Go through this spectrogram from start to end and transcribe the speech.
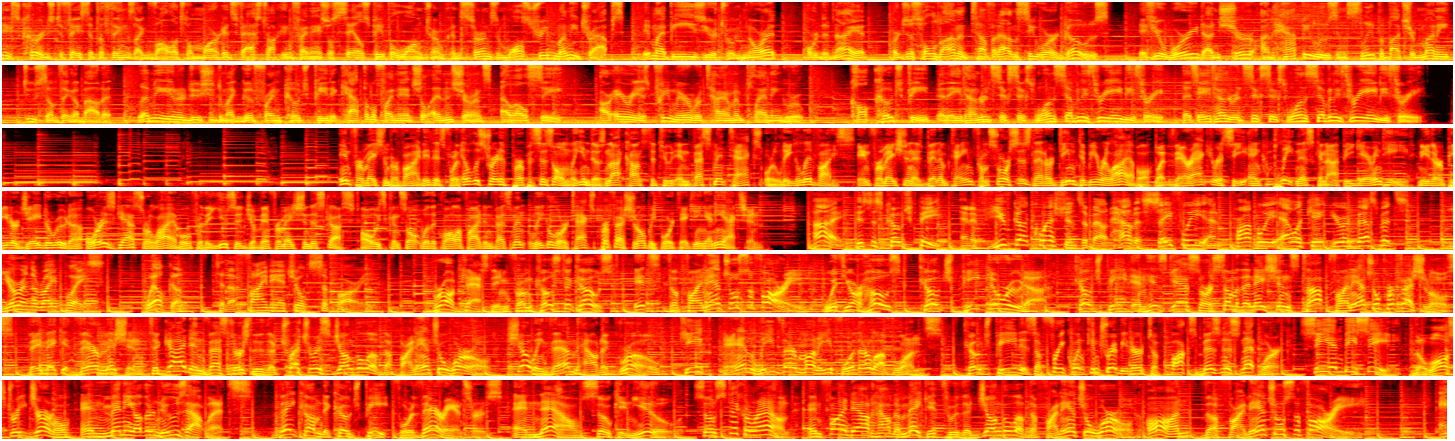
takes courage to face up to things like volatile markets, fast talking financial salespeople, long term concerns, and Wall Street money traps. It might be easier to ignore it, or deny it, or just hold on and tough it out and see where it goes. If you're worried, unsure, unhappy, losing sleep about your money, do something about it. Let me introduce you to my good friend Coach Pete at Capital Financial and Insurance, LLC, our area's premier retirement planning group. Call Coach Pete at 800 661 7383. That's 800 661 7383. Information provided is for illustrative purposes only and does not constitute investment, tax, or legal advice. Information has been obtained from sources that are deemed to be reliable, but their accuracy and completeness cannot be guaranteed. Neither Peter J. D'Arruda or his guests are liable for the usage of information discussed. Always consult with a qualified investment, legal, or tax professional before taking any action. Hi, this is Coach Pete, and if you've got questions about how to safely and properly allocate your investments, you're in the right place. Welcome to the Financial Safari. Broadcasting from coast to coast, it's the Financial Safari with your host, Coach Pete D'Arruda. Coach Pete and his guests are some of the nation's top financial professionals. They make it their mission to guide investors through the treacherous jungle of the financial world, showing them how to grow, keep, and leave their money for their loved ones. Coach Pete is a frequent contributor to Fox Business Network, CNBC, The Wall Street Journal, and many other news outlets. They come to Coach Pete for their answers, and now so can you. So stick around and find out how to make it through the jungle of the financial world on The Financial Safari.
